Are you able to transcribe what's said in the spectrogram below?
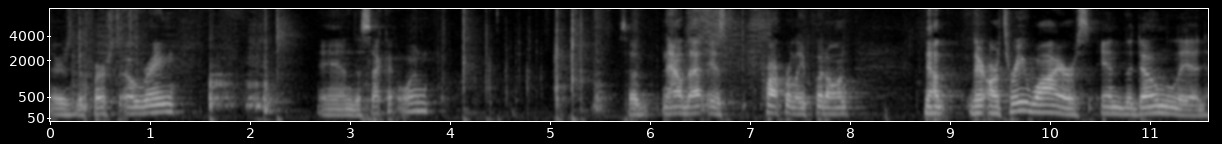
There's the first O-ring and the second one. So now that is properly put on. Now there are three wires in the dome lid.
